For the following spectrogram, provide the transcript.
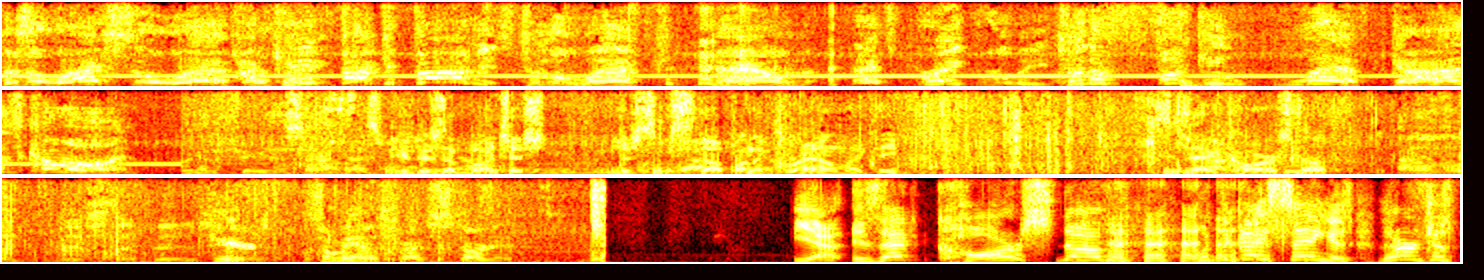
There's a latch to the left. I I can't think. fucking find it. To the left, down. That's brake release. To the fucking left, guys. Come on. We gotta figure this out. Dude, there's a bunch of sh- there's some stuff on the ground like they. Is that car stuff? I don't know what this stuff is. Here, somebody else tried to start it. Yeah, is that car stuff? what the guy's saying is there are just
